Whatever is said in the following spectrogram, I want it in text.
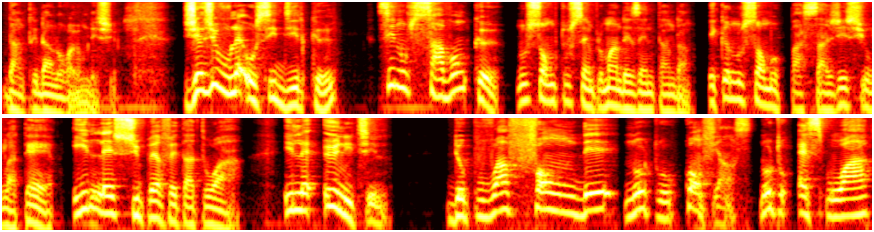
d'entrer dans le royaume des cieux. Jésus voulait aussi dire que si nous savons que nous sommes tout simplement des intendants et que nous sommes passagers sur la terre, il est superfétatoire, il est inutile de pouvoir fonder notre confiance, notre espoir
